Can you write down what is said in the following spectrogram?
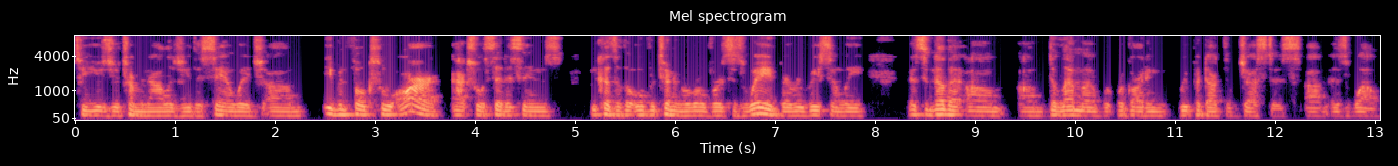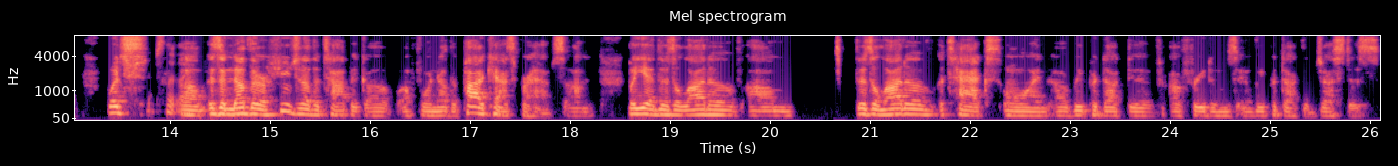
to use your terminology, the sandwich, um, even folks who are actual citizens because of the overturning of Roe versus Wade very recently, it's another um, um, dilemma regarding reproductive justice um, as well, which um, is another huge another topic of, of for another podcast perhaps. Um, but yeah, there's a lot of um, there's a lot of attacks on uh, reproductive uh, freedoms and reproductive justice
